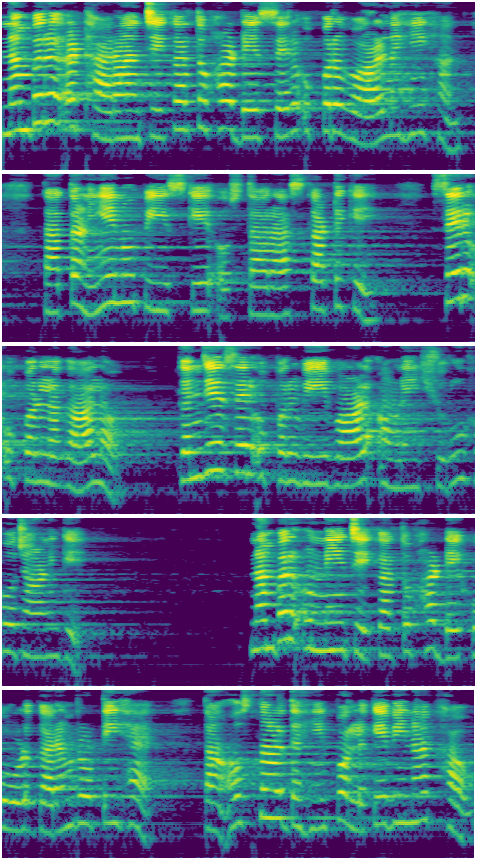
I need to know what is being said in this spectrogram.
ਨੰਬਰ 18 ਜੇਕਰ ਤੁਹਾਡੇ ਸਿਰ ਉੱਪਰ ਵਾਲ ਨਹੀਂ ਹਨ, ਤਾਂ ਧਣੀਏ ਨੂੰ ਪੀਸ ਕੇ ਉਸ ਦਾ ਰਸ ਕੱਟ ਕੇ ਸਿਰ ਉੱਪਰ ਲਗਾ ਲਓ। ਗੰਜੇ ਸਿਰ ਉੱਪਰ ਵੀ ਵਾਲ ਆਉਣੇ ਸ਼ੁਰੂ ਹੋ ਜਾਣਗੇ। ਨੰਬਰ 19 ਜੇਕਰ ਤੁਹਾਡੇ ਕੋਲ ਗਰਮ ਰੋਟੀ ਹੈ, ਤਾਂ ਉਸ ਨਾਲ ਦਹੀਂ ਭੁੱਲ ਕੇ ਵੀ ਨਾ ਖਾਓ।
